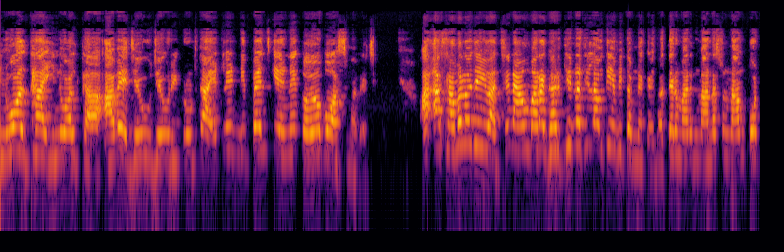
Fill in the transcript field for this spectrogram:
ઇન્વોલ્વ થાય ઇન્વોલ્વ થાય આવે જેવું જેવું રિક્રુટ થાય, એટલે ડિપેન્ડ કે એને કયો બોસ મળે છે. આ સાંભળવા જેવી વાત છે ને? હું મારા ઘરથી નથી લાવતી, એ બી તમને કહી દઉં. અત્યારે મારે માણસનું નામ કોટ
